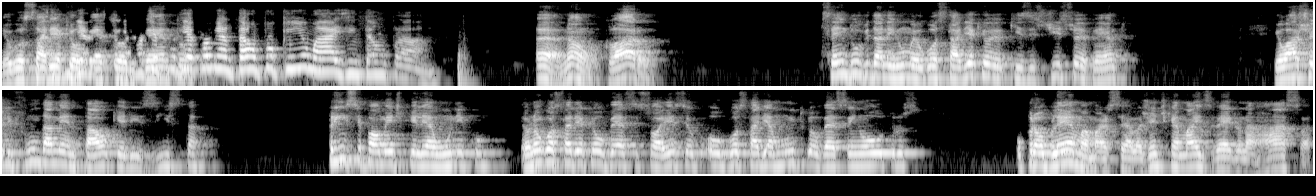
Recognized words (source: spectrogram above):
Eu gostaria que houvesse o evento. Você podia comentar um pouquinho mais, então, para. É, não, claro. Sem dúvida nenhuma, eu gostaria que, que existisse o evento. Eu acho ele fundamental que ele exista, principalmente porque ele é único. Eu não gostaria que houvesse só esse, eu, eu gostaria muito que houvessem outros. O problema, Marcelo, a gente que é mais velho na raça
